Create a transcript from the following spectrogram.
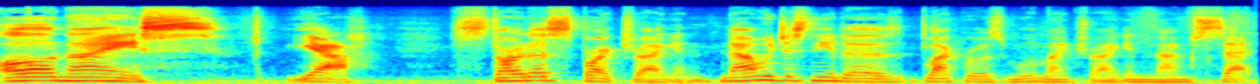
Oh, nice. Yeah. Stardust Spark Dragon. Now we just need a Black Rose Moonlight Dragon and I'm set.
